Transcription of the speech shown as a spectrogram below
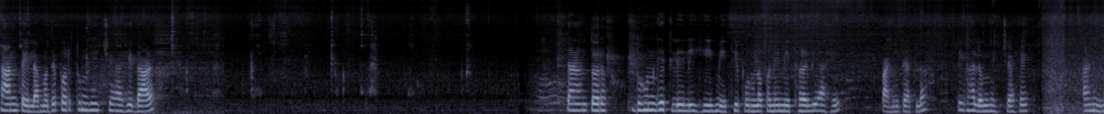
छान तेलामध्ये परतून घ्यायची आहे डाळ. त्यानंतर धुवून घेतलेली ही मेथी पूर्णपणे निथळली आहे. पाणी त्यातलं ती घालून घ्यायची आहे. आणि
